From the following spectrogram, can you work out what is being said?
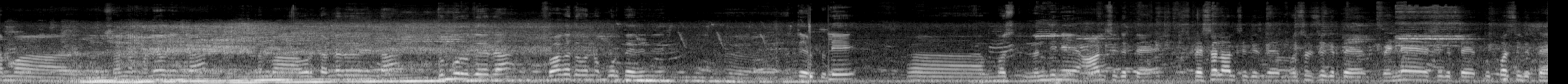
ನಮ್ಮ ಸಣ್ಣ ಮನೆಯವರಿಂದ ನಮ್ಮ ಅವ್ರ ತಂಡದವರಿಂದ ತುಂಬ ಹೃದಯದ ಸ್ವಾಗತವನ್ನು ಕೋರ್ತಾ ಇದ್ದೀನಿ. ಮತ್ತು ಇಲ್ಲಿ ಮಸ್, ನಂದಿನಿ ಹಾಲು ಸಿಗುತ್ತೆ, ಸ್ಪೆಷಲ್ ಹಾಲು ಸಿಗುತ್ತೆ, ಮೊಸರು ಸಿಗುತ್ತೆ, ಬೆಣ್ಣೆ ಸಿಗುತ್ತೆ, ತುಪ್ಪ ಸಿಗುತ್ತೆ,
